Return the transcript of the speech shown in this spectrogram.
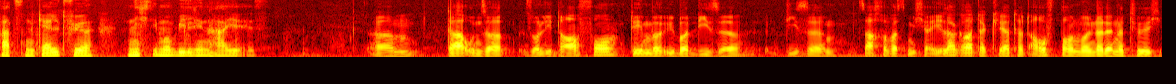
Batzen Geld für Nicht-Immobilienhaie ist. Ähm, da unser Solidarfonds, den wir über diese, diese Sache, was Michaela gerade erklärt hat, aufbauen wollen, da der natürlich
